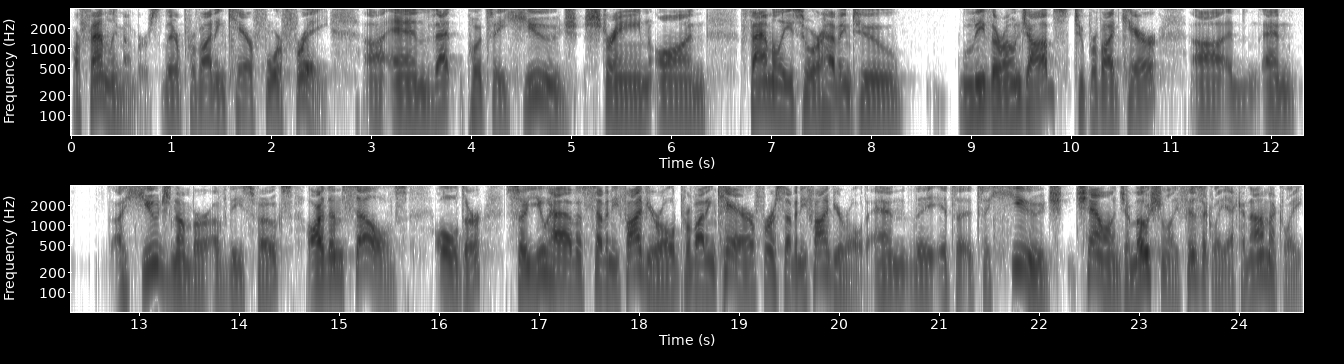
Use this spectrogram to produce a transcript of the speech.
are family members. They're providing care for free. Uh, and that puts a huge strain on families who are having to leave their own jobs to provide care. Uh, and a huge number of these folks are themselves older. So you have a 75 year old providing care for a 75 year old, and the it's a it's a huge challenge emotionally, physically, economically.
